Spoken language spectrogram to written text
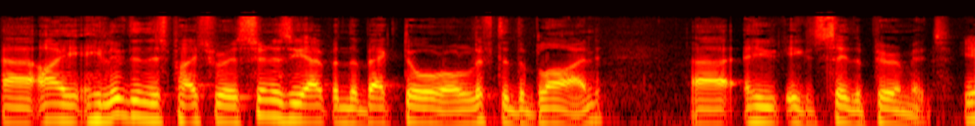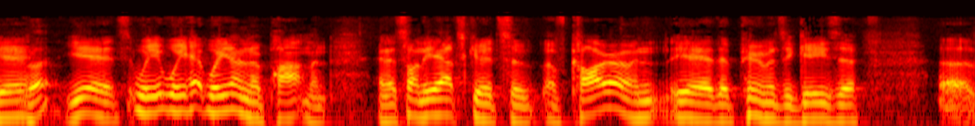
uh, I, he lived in this place where as soon as he opened the back door or lifted the blind, uh, he, he, could see the pyramids. Yeah, right? yeah. we we, have, we own an apartment, and it's on the outskirts of, of Cairo, and yeah, the pyramids of Giza. Uh,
